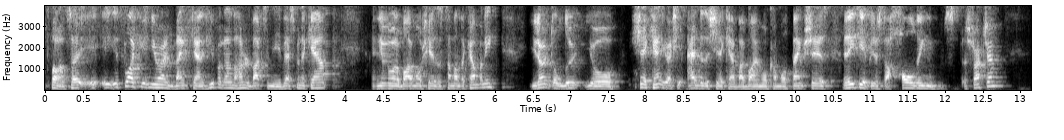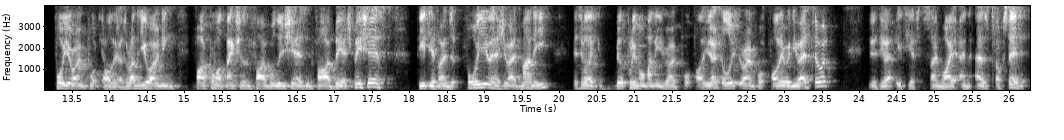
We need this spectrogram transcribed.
Spot on. So it's like in your own bank account. If you put another hundred bucks in the investment account and you want to buy more shares of some other company, you don't dilute your share count. You actually add to the share count by buying more Commonwealth Bank shares. An ETF is just a holding structure for your own portfolios. Rather, you owning five Commonwealth Bank shares and five Woolly shares and five BHP shares, the ETF owns it for you. And as you add money, it's like putting more money in your own portfolio. You don't dilute your own portfolio when you add to it. You think about ETFs the same way. And as Doc said,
